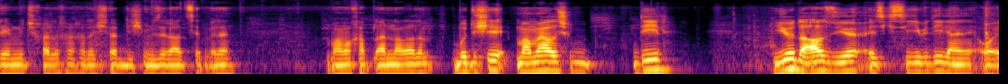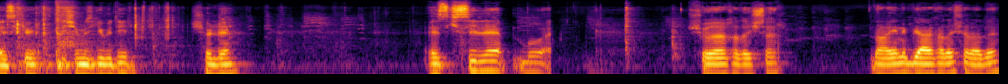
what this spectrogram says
Yemini çıkardık arkadaşlar dişimizi rahatsız etmeden. Mama kaplarını alalım. Bu dişi mamaya alışık değil. Yiyor da az yiyor. Eskisi gibi değil yani o eski dişimiz gibi değil. Şöyle. Eskisiyle bu Şöyle arkadaşlar. Daha yeni bir arkadaş aradı.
